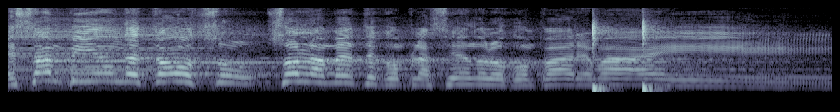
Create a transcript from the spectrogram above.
Están pidiendo de todo, so- solamente complaciéndolo, compadre. Bye.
